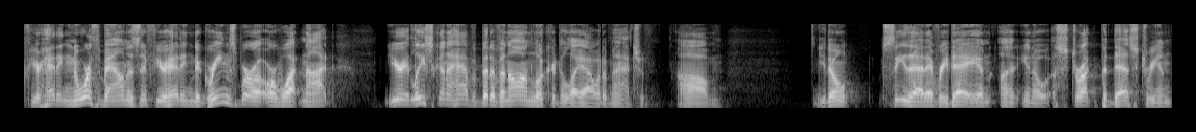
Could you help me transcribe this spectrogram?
If you're heading northbound, as if you're heading to Greensboro or whatnot, you're at least going to have a bit of an onlooker delay, I would imagine. Um, you don't see that every day, and uh, you know a struck pedestrian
